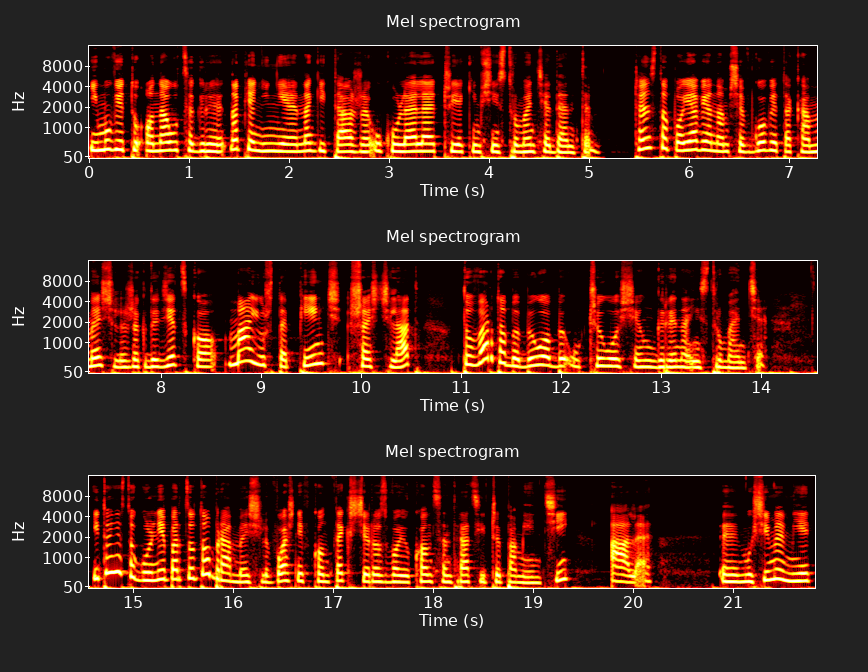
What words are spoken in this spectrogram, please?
I mówię tu o nauce gry na pianinie, na gitarze, ukulele czy jakimś instrumencie dętym. Często pojawia nam się w głowie taka myśl, że gdy dziecko ma już te 5-6 lat, to warto by było, by uczyło się gry na instrumencie. I to jest ogólnie bardzo dobra myśl, właśnie w kontekście rozwoju koncentracji czy pamięci, ale musimy mieć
